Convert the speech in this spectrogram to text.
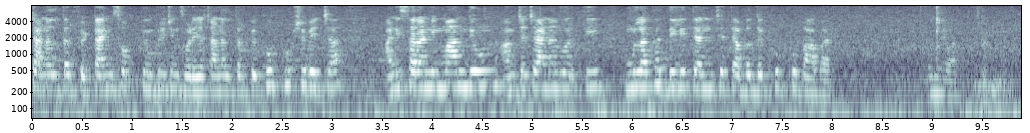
चॅनलतर्फे टाइम्स ऑफ पिंपरी चिंचवड या चॅनलतर्फे खूप खूप शुभेच्छा. आणि सरांनी मान देऊन आमच्या चॅनलवरती मुलाखत दिली त्यांचे त्याबद्दल खूप खूप आभार. धन्यवाद. धन्यवाद.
